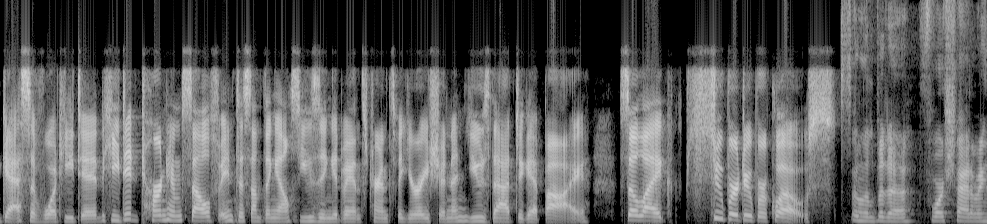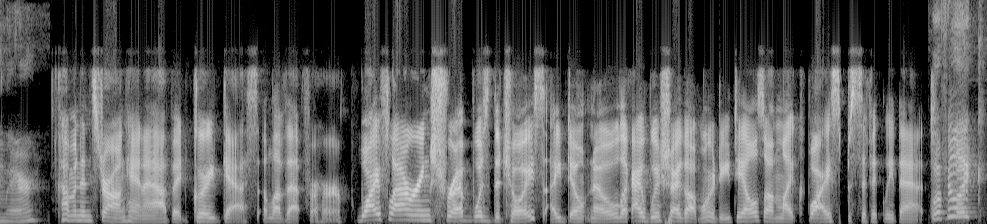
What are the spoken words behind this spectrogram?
guess of what he did. He did turn himself into something else using advanced transfiguration and use that to get by. So, like, super duper close. a little bit of foreshadowing there. Coming in strong, Hannah Abbott. Great guess. I love that for her. Why flowering shrub was the choice? I don't know. Like, I wish I got more details on, like, why specifically that. Well, I feel like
